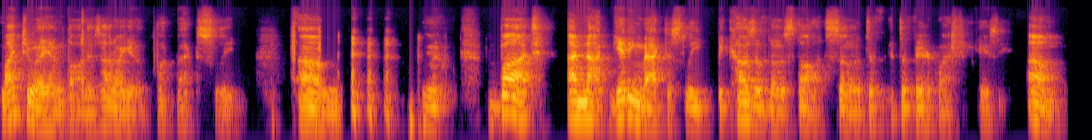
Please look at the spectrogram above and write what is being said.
my 2 a.m. thought is how do I get the fuck back to sleep? Um, you know, but I'm not getting back to sleep because of those thoughts. So it's a it's a fair question, Casey. Um,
